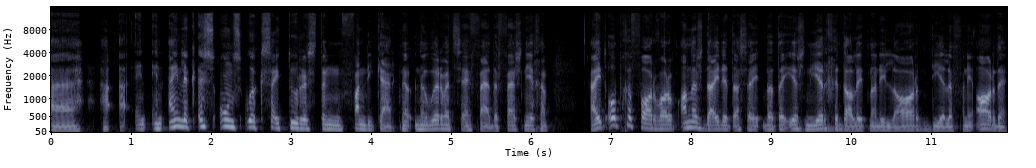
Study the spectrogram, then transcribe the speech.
Uh en en eintlik is ons ook sy toerusting van die kerk. Nou nou hoor wat sê hy verder vers 9. Hy het opgevaar waarop anders dui dit as hy dat hy eers neergedal het na die laer dele van die aarde.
